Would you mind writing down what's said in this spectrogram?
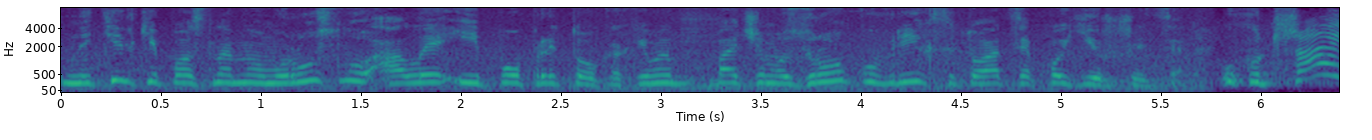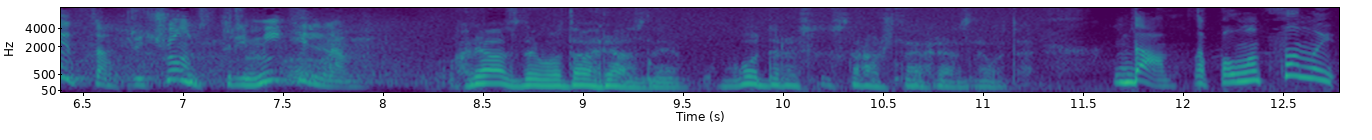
не тільки по основному руслу, але і по притоках. І ми бачимо з року в рік ситуація погіршується. Ухудшается, причем стремительно. Грязная вода, грязная. Водоросли страшная грязная вода. Да, о полноценной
